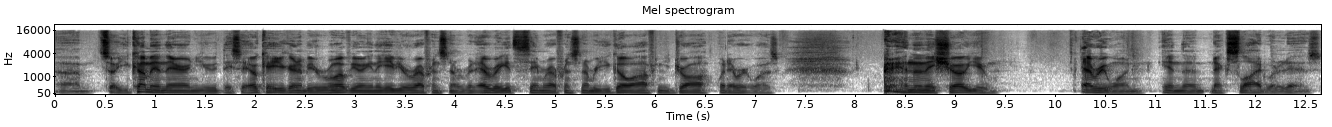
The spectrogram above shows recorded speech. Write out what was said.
Um, so you come in there and you they say, okay, you're going to be remote viewing, and they gave you a reference number, but everybody gets the same reference number. You go off and you draw whatever it was, and then they show you everyone in the next slide what it is.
